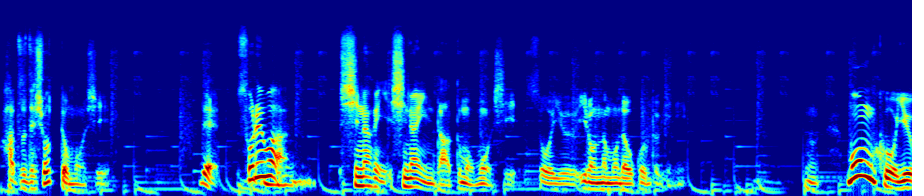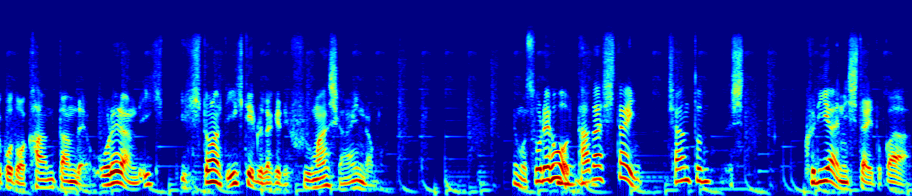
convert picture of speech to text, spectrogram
はずでしょって思うし。で、それはしない、しないんだとも思うし、そういういろんな問題起こるときに。うん。文句を言うことは簡単だよ。俺らなんて生き、人なんて生きてるだけで不満しかないんだもん。でもそれを正したい、ちゃんとしクリアにしたいとか、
